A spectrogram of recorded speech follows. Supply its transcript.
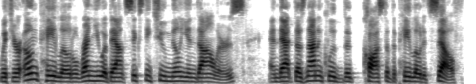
with your own payload will run you about $62 million, and that does not include the cost of the payload itself.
